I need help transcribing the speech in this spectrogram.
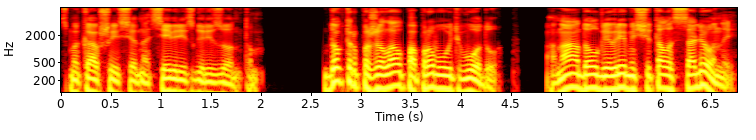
смыкавшиеся на севере с горизонтом. Доктор пожелал попробовать воду. Она долгое время считалась соленой.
